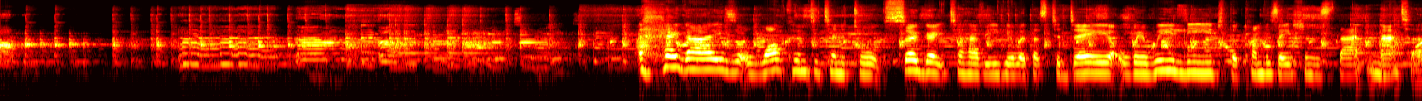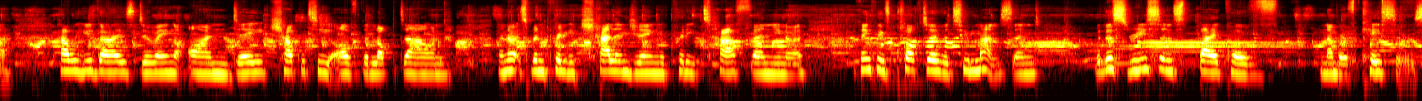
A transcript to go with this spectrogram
Hey guys, welcome to Tender Talks. So great to have you here with us today, where we lead the conversations that matter. How are you guys doing on day chakuti of the lockdown? I know it's been pretty challenging, pretty tough, and you know, I think we've clocked over two months. And with this recent spike of number of cases,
